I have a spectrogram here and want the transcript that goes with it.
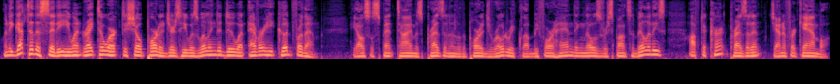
When he got to the city, he went right to work to show Portagers he was willing to do whatever he could for them. He also spent time as president of the Portage Rotary Club before handing those responsibilities off to current president Jennifer Campbell.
